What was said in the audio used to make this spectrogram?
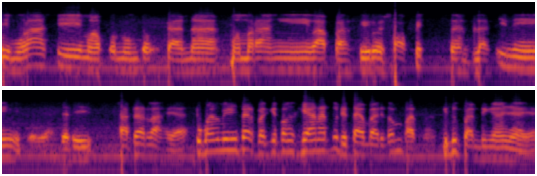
simulasi maupun untuk dana memerangi wabah virus COVID-19 ini gitu ya. Jadi sadarlah ya. Hukuman militer bagi pengkhianat itu ditembak di tempat. Itu bandingannya ya.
